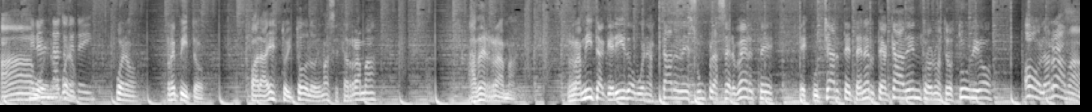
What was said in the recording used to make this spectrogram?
Ah, Mirá el bueno, dato bueno. que te di. Bueno, repito, para esto y todo lo demás está Rama. A ver, Rama. Ramita querido, buenas tardes, un placer verte, escucharte, tenerte acá dentro de nuestro estudio. Hola, Rama.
